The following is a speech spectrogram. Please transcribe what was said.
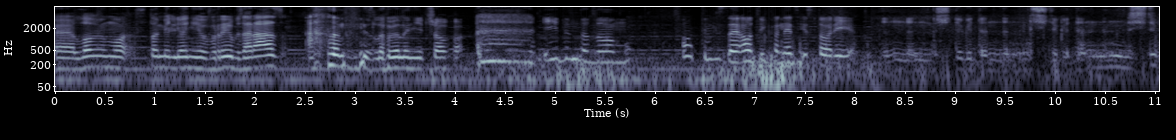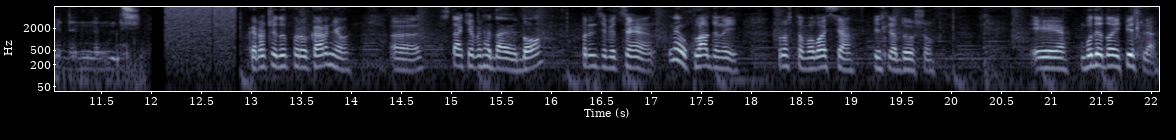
е, ловимо 100 мільйонів риб за раз, але ми не зловили нічого. І йдемо додому. От і все, от і конець історії. Коротше, до перукарню. Е, так я виглядаю до. В принципі, це не укладений, просто волосся після душу. І буде до і після.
